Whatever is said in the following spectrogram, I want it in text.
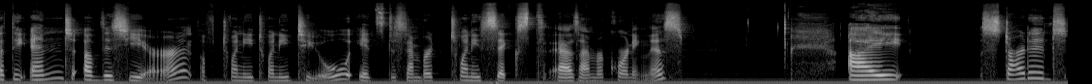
at the end of this year of 2022, it's December 26th as I'm recording this, I started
